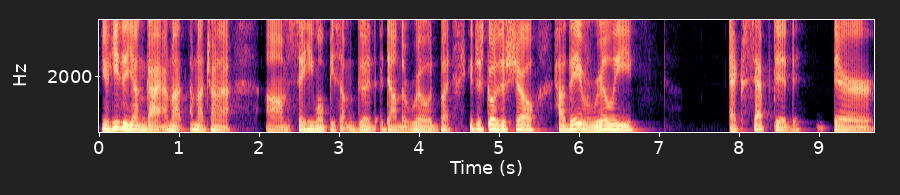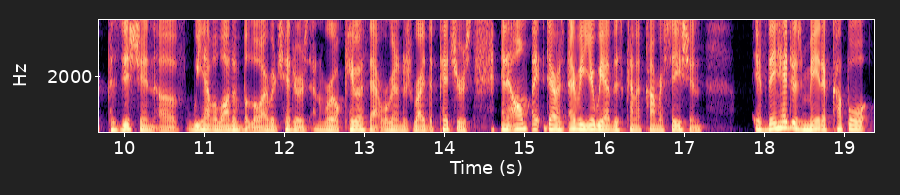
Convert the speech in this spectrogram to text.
You know, he's a young guy. I'm not. I'm not trying to um, say he won't be something good down the road, but it just goes to show how they've really accepted their position of we have a lot of below average hitters and we're okay with that. We're going to just ride the pitchers. And it, Travis, every year we have this kind of conversation. If they had just made a couple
